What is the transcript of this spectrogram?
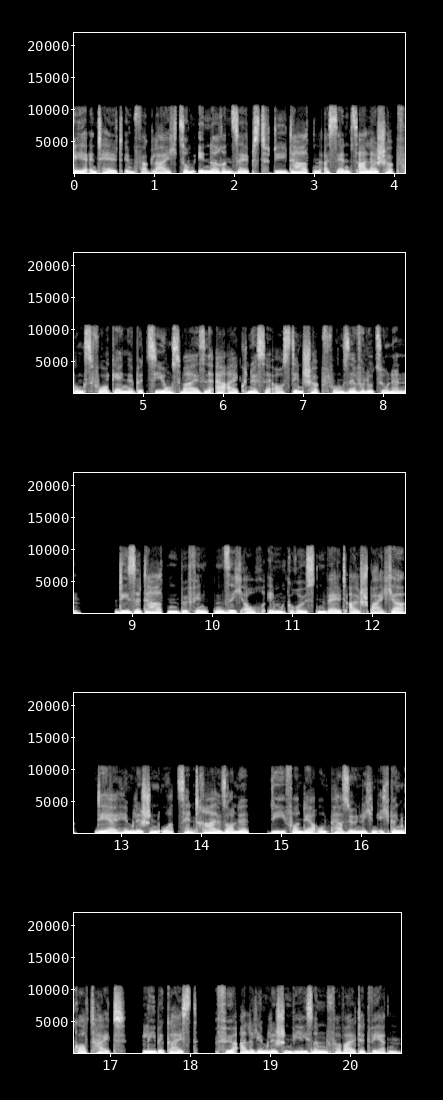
er enthält im Vergleich zum Inneren Selbst die Datenessenz aller Schöpfungsvorgänge bzw. Ereignisse aus den Schöpfungsevolutionen diese Daten befinden sich auch im größten Weltallspeicher, der himmlischen Urzentralsonne, die von der unpersönlichen Ich Bin-Gottheit, Liebegeist, für alle himmlischen Wesen verwaltet werden.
